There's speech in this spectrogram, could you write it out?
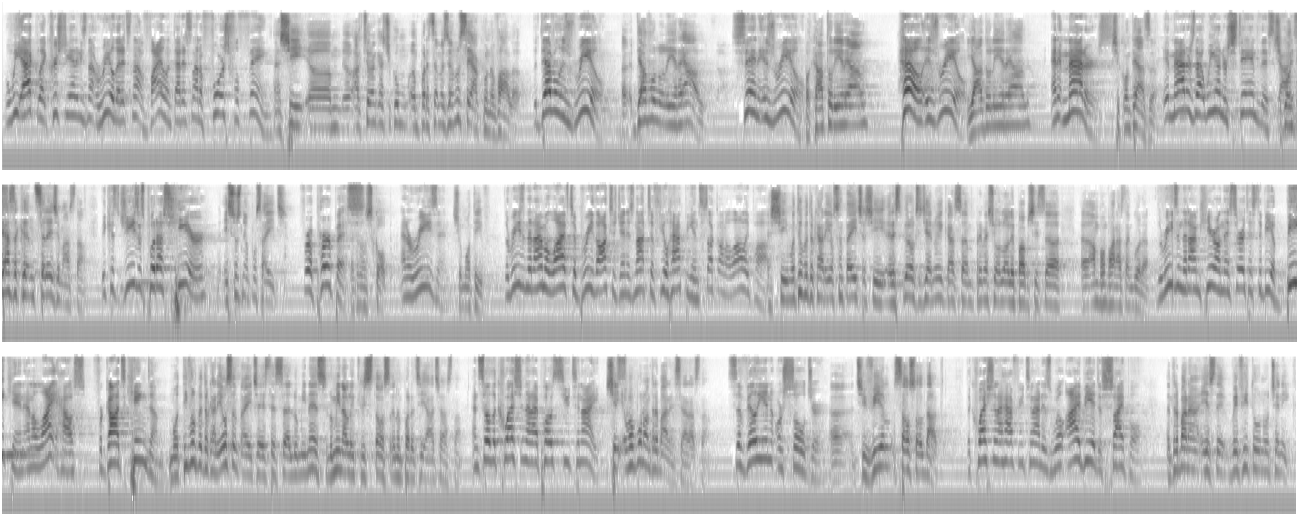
When we act like Christianity is not real, that it's not violent, that it's not a forceful thing. Și uh, acționăm ca și cum împărăția Dumnezeu nu se ia cu năvală. The devil is real. Uh, Diavolul e real. Sin is real. Păcatul e real. Hell is real. Iadul e real. And it matters. Și contează. It matters that we understand this, Și contează că înțelegem asta. Because Jesus put us here Iisus ne-a pus aici for a pentru un purpose scop and a reason. și un motiv. The reason that I'm alive to breathe oxygen is not to feel happy and suck on a lollipop. Și motivul pentru care eu sunt aici și respir oxigen nu e ca primesc un lollipop și să uh, am bomboana asta în gură. The reason that I'm here on this earth is to be a beacon and a lighthouse for God's kingdom. Motivul pentru care eu sunt aici este să luminez lumina lui Hristos în împărăția aceasta. And so the question that I pose to you tonight, Și vă pun o întrebare în seara asta. civilian or soldier? Uh, civil sau soldat? The question I have for you tonight is will I be a disciple? Întrebarea este, vei fi tu un ucenic?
